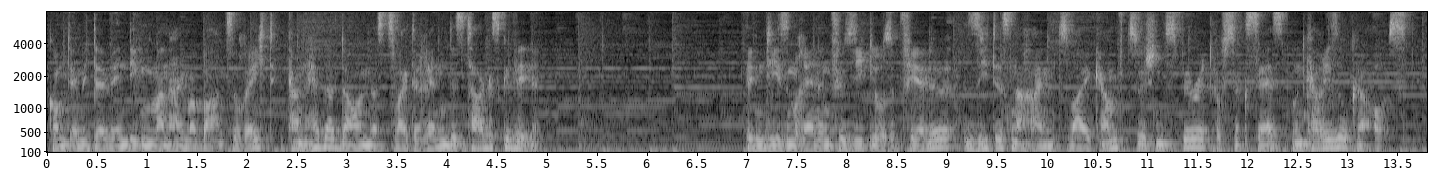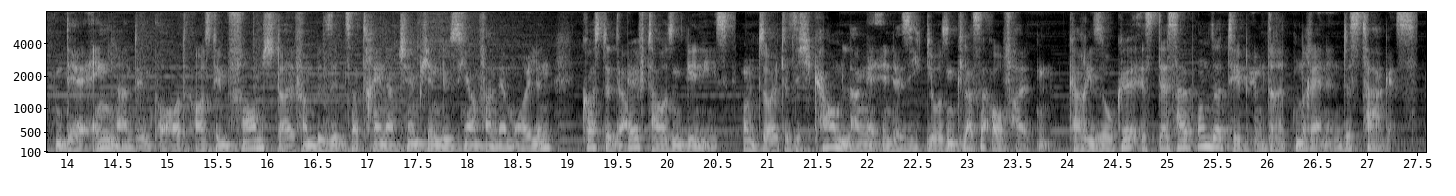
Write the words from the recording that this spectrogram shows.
Kommt er mit der wendigen Mannheimer Bahn zurecht, kann Heather Down das zweite Rennen des Tages gewinnen. In diesem Rennen für sieglose Pferde sieht es nach einem Zweikampf zwischen Spirit of Success und Karisoke aus. Der England-Import aus dem Formstall von Besitzer-Trainer-Champion Lucien van der Meulen kostete 11.000 Guineas und sollte sich kaum lange in der sieglosen Klasse aufhalten. Karisoke ist deshalb unser Tipp im dritten Rennen des Tages.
